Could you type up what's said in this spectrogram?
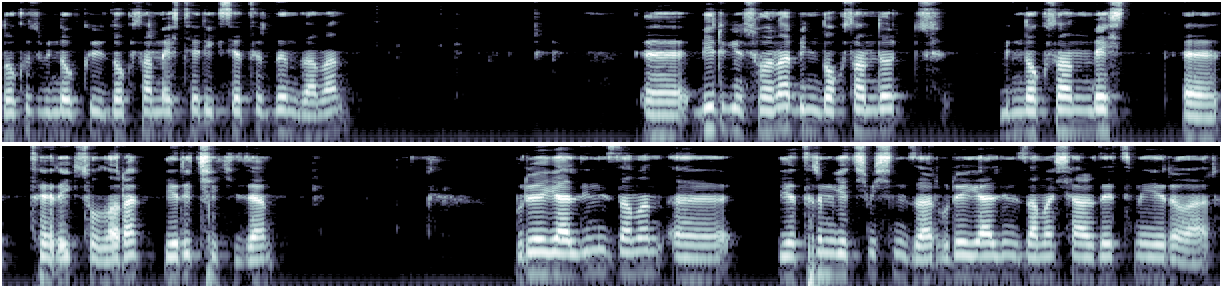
9995 TRX yatırdığım zaman e, bir gün sonra 1094 1095 e, TRX olarak geri çekeceğim. Buraya geldiğiniz zaman yatırım geçmişiniz var. Buraya geldiğiniz zaman şarj etme yeri var.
